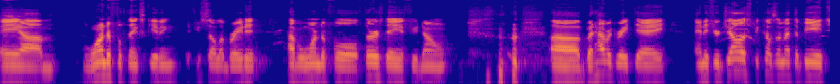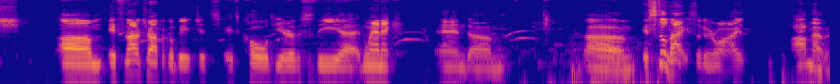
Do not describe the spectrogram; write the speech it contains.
a um, wonderful Thanksgiving if you celebrate it. Have a wonderful Thursday if you don't. uh, but have a great day. And if you're jealous because I'm at the beach, um, it's not a tropical beach. It's it's cold here. This is the uh, Atlantic, and um, um, it's still nice. Don't get me wrong. I I'm having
